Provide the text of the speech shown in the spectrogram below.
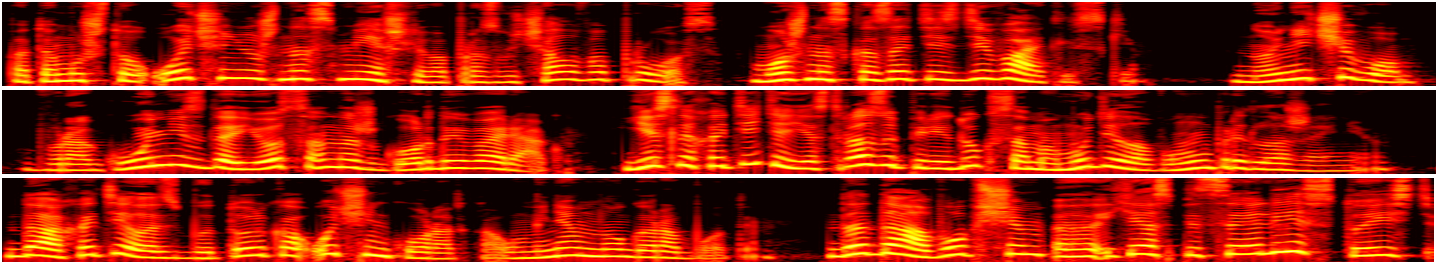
Потому что очень уж насмешливо прозвучал вопрос. Можно сказать издевательски. Но ничего, врагу не сдается наш гордый варяг. Если хотите, я сразу перейду к самому деловому предложению. Да, хотелось бы, только очень коротко, у меня много работы. Да-да, в общем, э, я специалист, то есть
